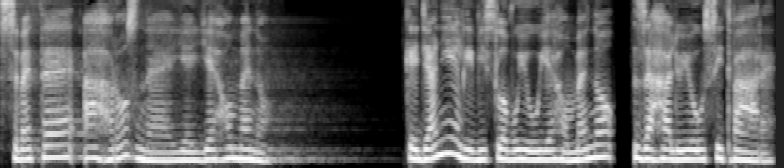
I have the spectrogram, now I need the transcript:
Sveté a hrozné je jeho meno. Keď anieli vyslovujú jeho meno, zahaľujú si tváre.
